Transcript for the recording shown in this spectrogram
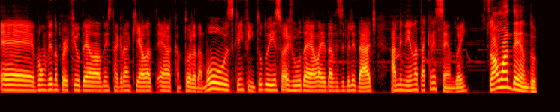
é, vão ver no perfil dela lá no Instagram que ela é a cantora da música, enfim, tudo isso ajuda ela a dar visibilidade. A menina tá crescendo, hein? Só um adendo.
